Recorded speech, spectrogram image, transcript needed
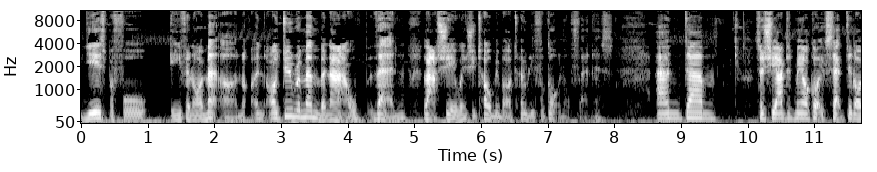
years before even I met her, and, and I do remember now. Then last year when she told me, but I totally forgotten. All fairness, and um, so she added me. I got accepted. I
